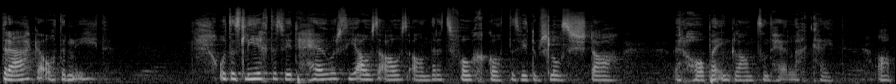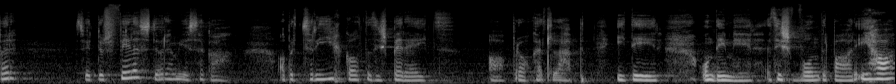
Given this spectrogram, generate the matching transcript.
tragen oder nicht. Und das Licht das wird heller sein als alles andere. Das Volk Gottes wird am Schluss stehen erhoben in Glanz und Herrlichkeit. Aber es wird durch vieles durch müssen gehen. Aber das Reich Gottes ist bereits angebrochen. Es lebt in dir und in mir. Es ist wunderbar. Ich habe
